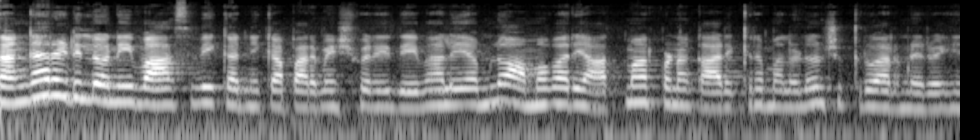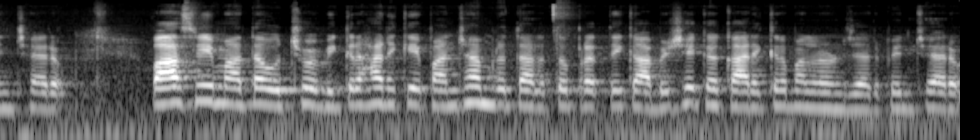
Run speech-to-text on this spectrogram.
సంగారెడ్డిలోని వాసవి కన్యకా పరమేశ్వరి దేవాలయంలో అమ్మవారి ఆత్మార్పణ కార్యక్రమాలను శుక్రవారం నిర్వహించారు. వాసవి మాత ఉత్సవ విగ్రహానికి పంచామృతాలతో ప్రత్యేక అభిషేక కార్యక్రమాలను జరిపించారు.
